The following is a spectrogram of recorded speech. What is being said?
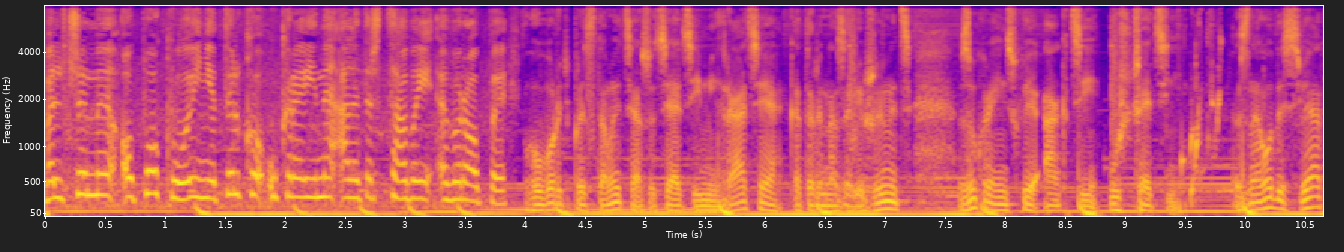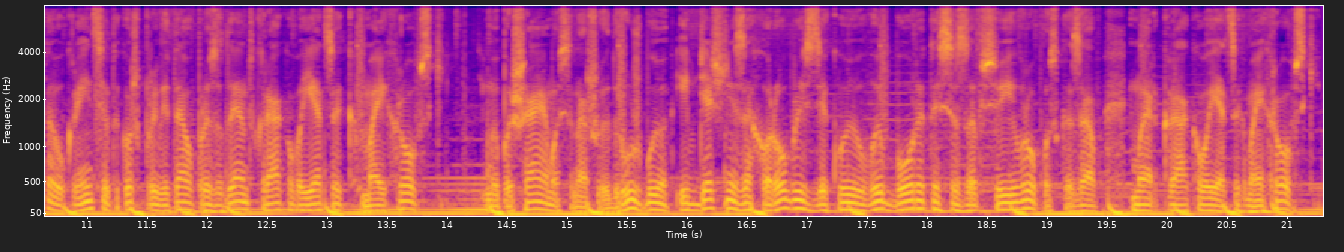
Walczymy o pokój nie tylko Ukrainy, ale też całej Europy. говорить представниця асоціації Міграція Катерина Завіжинець з української акції у Щецині. З нагоди свята українців також привітав президент Кракова Яцек Майхровський. Ми пишаємося нашою дружбою і вдячні за хоробрість, з якою ви боретеся за всю Європу, сказав мер Кракова Яцек Майхровський.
